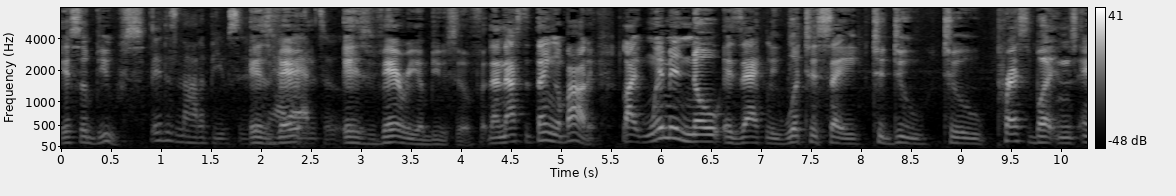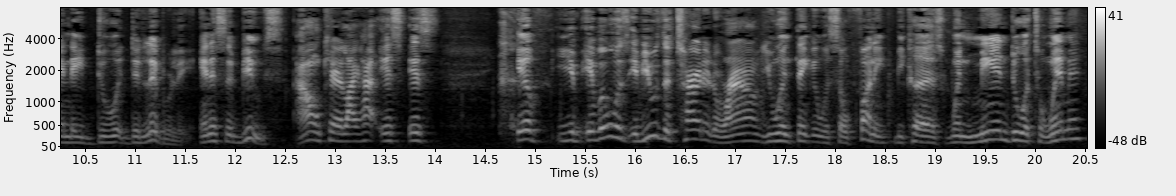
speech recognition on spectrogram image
it's abuse. It is not abusive. It's very attitude. is very abusive. And that's the thing about it. Like women know exactly what to say to do to press buttons and they do it deliberately. And it's abuse. I don't care like how it's it's if if, if it was if you was to turn it around you wouldn't think it was so funny. Because when men do it to women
